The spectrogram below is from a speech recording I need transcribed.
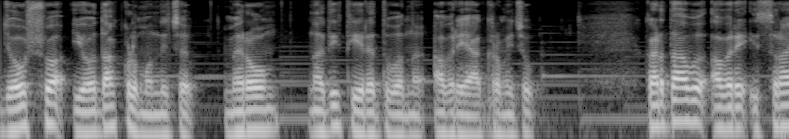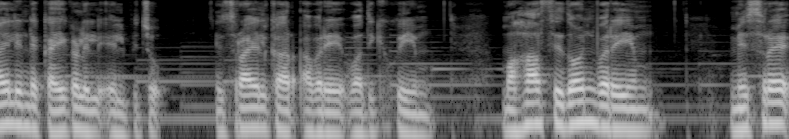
ജോഷ്വ യോദ്ധാക്കളും ഒന്നിച്ച് മെറോം നദീതീരത്ത് വന്ന് അവരെ ആക്രമിച്ചു. കർത്താവ് അവരെ ഇസ്രായേലിന്റെ കൈകളിൽ ഏൽപ്പിച്ചു. ഇസ്രായേൽക്കാർ അവരെ വധിക്കുകയും മഹാസിദോൻ വരെയും മിസ്രെ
